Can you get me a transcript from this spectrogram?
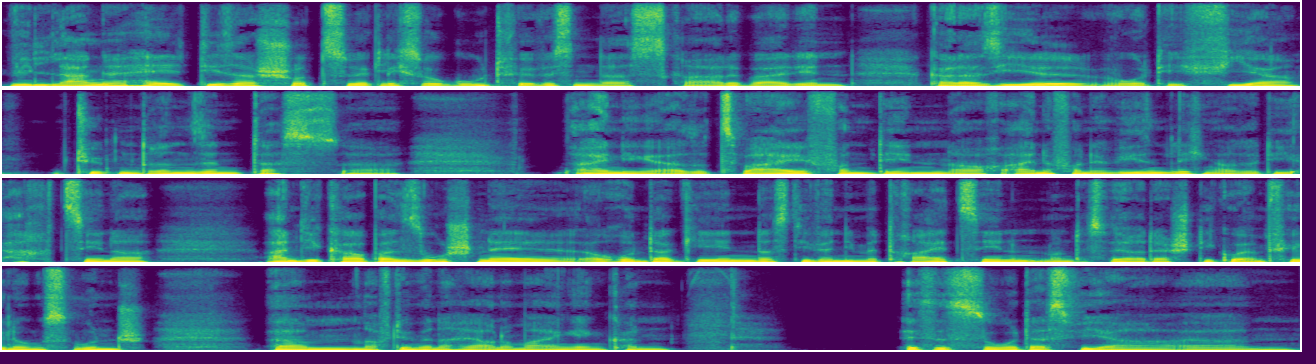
wie lange hält dieser Schutz wirklich so gut? Wir wissen, dass gerade bei den Gardasil, wo die vier Typen drin sind, dass äh, einige, also zwei von denen auch eine von den wesentlichen, also die 18er Antikörper so schnell runtergehen, dass die, wenn die mit 13, und das wäre der STIKO-Empfehlungswunsch, ähm, auf den wir nachher auch nochmal eingehen können, ist es so, dass wir ähm,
